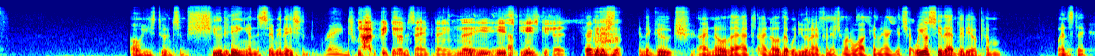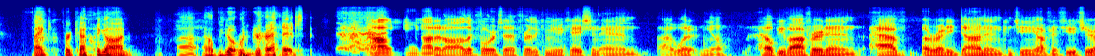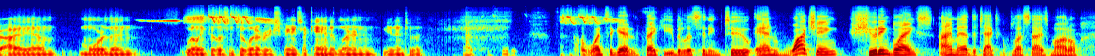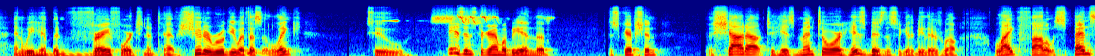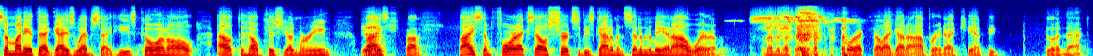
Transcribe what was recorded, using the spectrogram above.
Oh, he's doing some shooting in the simulation range. I'd be doing the same thing. No, he, he's he's good. They're gonna shoot in the gooch. I know that. I know that when you and I finish, I'm gonna walk in there and get shot. Well, you'll see that video come Wednesday. Thank you for coming on. Uh, I hope you don't regret it. Oh no, not at all. I look forward to further communication and uh, what you know help you've offered and have already done and continue to offer in the future. I am more than willing to listen to whatever experience I can and learn and get into it. I appreciate it. Once again, thank you. You've been listening to and watching Shooting Blanks. I'm Ed, the tactical plus size model, and we have been very fortunate to have Shooter Rughi with us. A link to his Instagram will be in the description. A shout out to his mentor, his business are going to be there as well. Like, follow, spend some money at that guy's website. He's going all out to help this young Marine. Buy, buy, buy some 4XL shirts if he's got them and send them to me and I'll wear them. Remember, nothing 4XL. I got an operator. I can't be doing that.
